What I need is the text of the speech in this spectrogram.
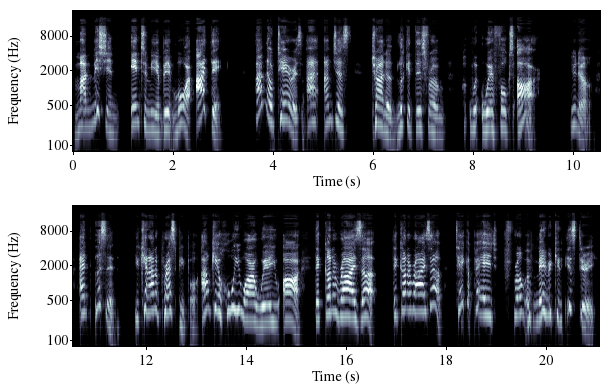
my mission into me a bit more. I think I'm no terrorist. I I'm just trying to look at this from w- where folks are, you know. And listen, you cannot oppress people. I don't care who you are, where you are. They're gonna rise up. They're gonna rise up. Take a page from American history.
